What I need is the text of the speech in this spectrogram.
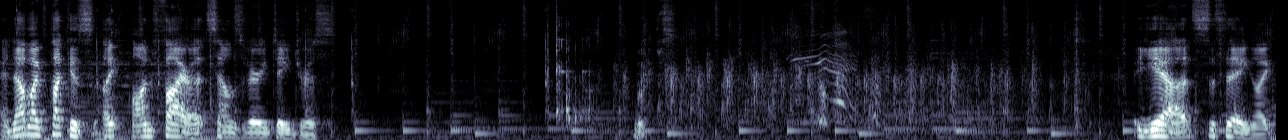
and now my puck is like on fire. That sounds very dangerous. Whoops. Yeah, that's the thing. Like,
